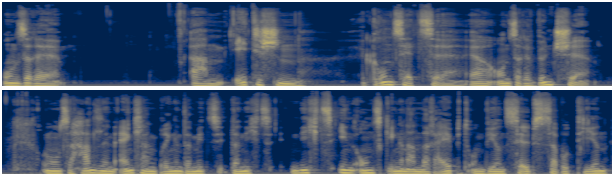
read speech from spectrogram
unsere ähm, ethischen Grundsätze, ja, unsere Wünsche und unser Handeln in Einklang bringen, damit da nichts, nichts in uns gegeneinander reibt und wir uns selbst sabotieren,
